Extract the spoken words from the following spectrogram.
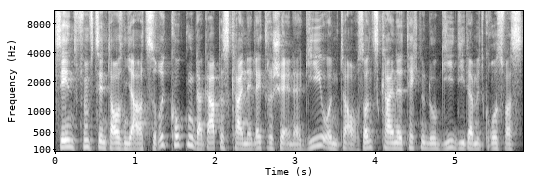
10.000, 15.000 Jahre zurückgucken, da gab es keine elektrische Energie und auch sonst keine Technologie, die damit groß was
